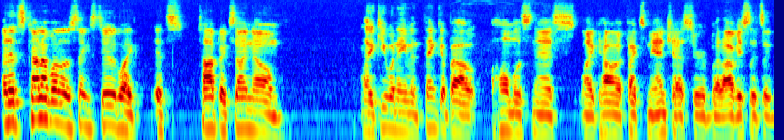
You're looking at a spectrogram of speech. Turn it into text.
and it's kind of one of those things too. Like it's topics I know. Like you wouldn't even think about homelessness, like how it affects Manchester, but obviously it's a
